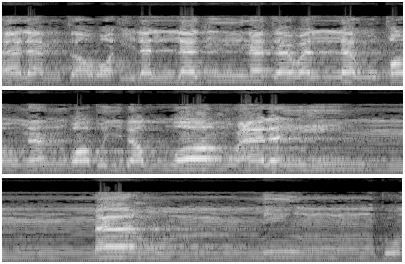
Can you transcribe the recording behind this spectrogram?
ألم تر إلى الذين تولوا قوما غضب الله عليهم ما هم منكم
